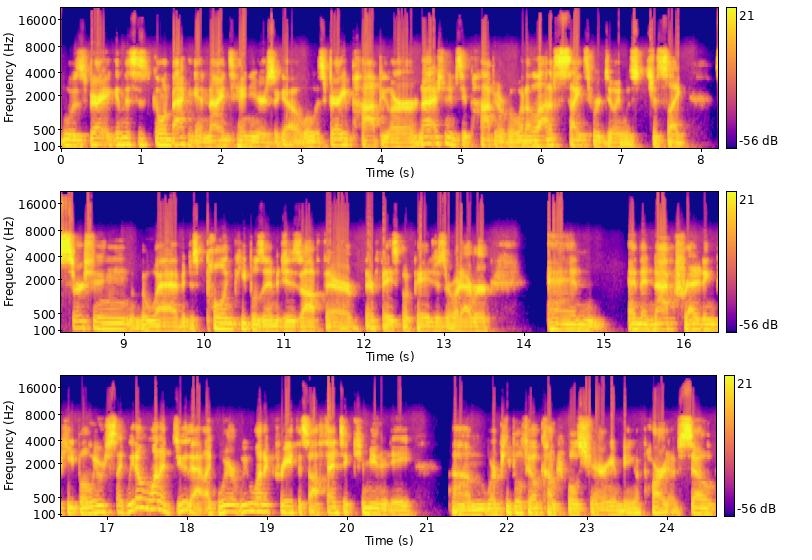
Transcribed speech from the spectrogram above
was very again this is going back again nine ten years ago what was very popular not i shouldn't even say popular but what a lot of sites were doing was just like searching the web and just pulling people's images off their their facebook pages or whatever and and then not crediting people. We were just like we don't want to do that. Like we're we want to create this authentic community um, where people feel comfortable sharing and being a part of. So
